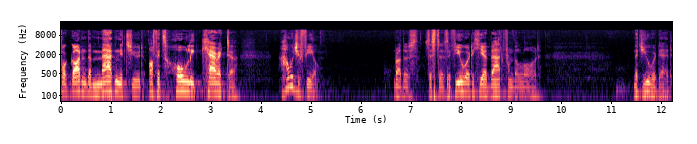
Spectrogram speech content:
forgotten the magnitude of its holy character. How would you feel, brothers, sisters, if you were to hear that from the Lord? That you were dead.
